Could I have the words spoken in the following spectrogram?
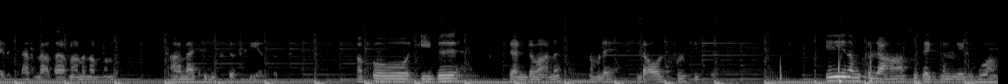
എടുക്കാറില്ല. അതാണ് നമ്മൾ ആ മാച്ച് ഡിസ്കസ് ചെയ്യുന്നത് അപ്പോൾ ഇത് രണ്ടുമാണ് നമ്മുടെ ഡൗട്ട്ഫുൾ ഫിക്ചേഴ്സ് ഇനി നമുക്ക് ലാസ്റ്റ് സെഗ്മെന്റിലേക്ക് പോവാം.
